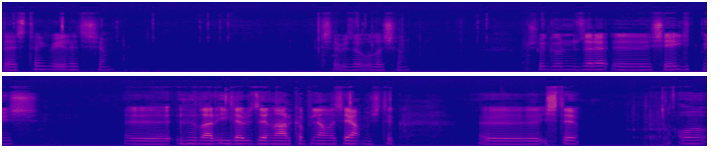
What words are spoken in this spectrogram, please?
Destek ve iletişim. İşte bize ulaşın. Şu gördüğünüz üzere e, şeye gitmiş. E, ıhlar iyiler üzerine arka planla şey yapmıştık. E, işte o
